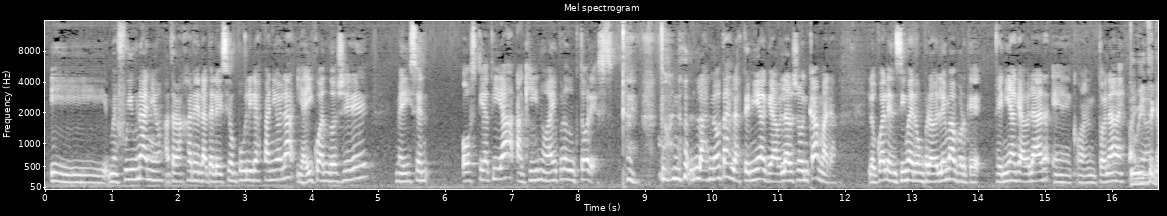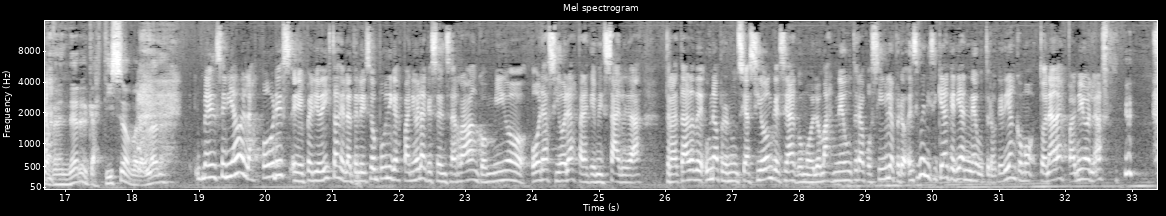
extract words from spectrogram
Y me fui un año a trabajar en la televisión pública española y ahí cuando llegué me dicen, hostia tía, aquí no hay productores. Las notas las tenía que hablar yo en cámara, lo cual encima era un problema porque tenía que hablar eh, con tonada española. ¿Tuviste que aprender el castizo para hablar? Me enseñaban las pobres eh, periodistas de la televisión pública española que se encerraban conmigo horas y horas para que me salga. Tratar de una pronunciación que sea como lo más neutra posible, pero encima ni siquiera querían neutro, querían como tonada española.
